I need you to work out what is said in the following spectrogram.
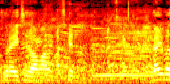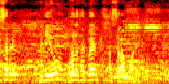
বন্ধুরা এই ছিল আমার আজকের গাই বাসার ভিডিও। ভালো থাকবেন। আসসালামু আলাইকুম।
